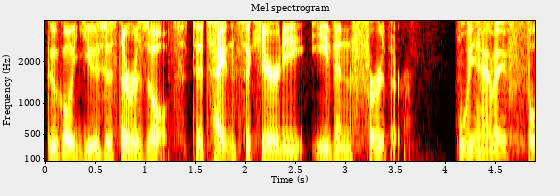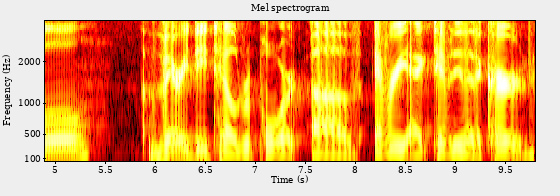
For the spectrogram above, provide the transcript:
Google uses the results to tighten security even further. We have a full very detailed report of every activity that occurred.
